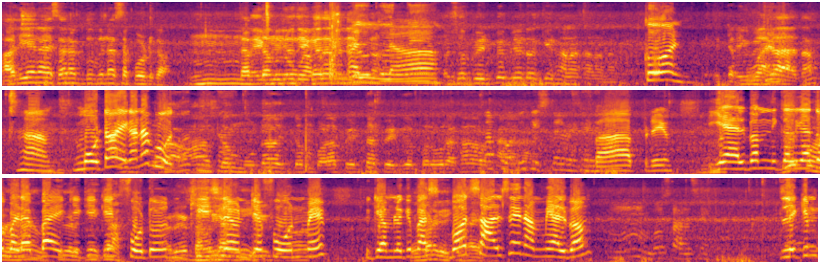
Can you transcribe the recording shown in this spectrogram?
खाली है ना ऐसा रख दो बिना सपोर्ट का। हम्म, तब एक दम देखा था मैंने। अल्लाह। और पेट पे प्लेट रख के खाना खाना था। कौन? हाँ। मोटा होएगा ना बहुत हाँ, एकदम मोटा एकदम बड़ा पेट था पेट के ऊपर वो रखा और खाना बाप रे ये एल्बम निकल गया तो बड़े? अब्बा एक एक एक लड़की एक क्या? फ़ोटो खींच रहे उनके फ़ोन हाँ। में क्योंकि हम लोग के पास बहुत साल से है ना अम्मी एल्बम हम्म, बहुत साल से लेकिन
